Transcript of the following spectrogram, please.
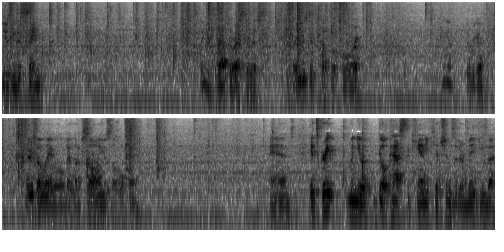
Using the same, I think it's about the rest of this. Because I used a cup before. Yeah, there we go. There's only a little bit left, so I'll use the whole thing. And it's great when you go past the candy kitchens that are making the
